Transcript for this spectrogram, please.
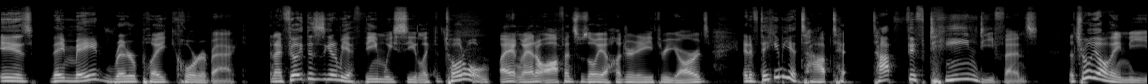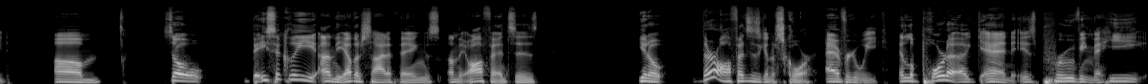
is they made Ridder play quarterback. And I feel like this is going to be a theme we see. Like the total Atlanta offense was only 183 yards, and if they can be a top 10, top 15 defense, that's really all they need. Um, so basically, on the other side of things, on the offense is, you know, their offense is going to score every week, and LaPorta again is proving that he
